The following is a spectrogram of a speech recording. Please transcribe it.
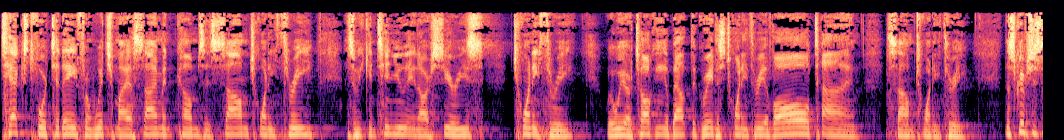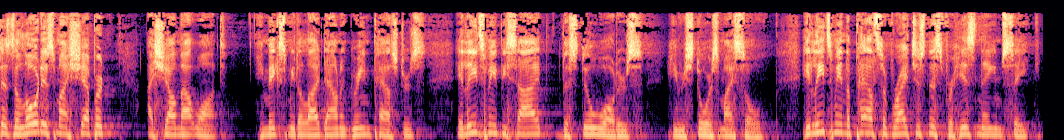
Text for today from which my assignment comes is Psalm 23 as we continue in our series 23 where we are talking about the greatest 23 of all time, Psalm 23. The scripture says, the Lord is my shepherd, I shall not want. He makes me to lie down in green pastures. He leads me beside the still waters. He restores my soul. He leads me in the paths of righteousness for his name's sake.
